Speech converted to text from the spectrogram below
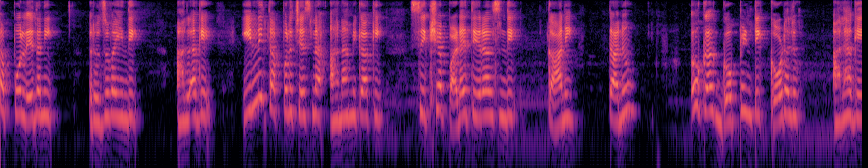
తప్పు లేదని రుజువైంది. అలాగే ఇన్ని తప్పులు చేసిన అనామికకి శిక్ష పడే తీరాల్సింది. కానీ తను ఒక గొప్పింటి కోడలు. అలాగే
